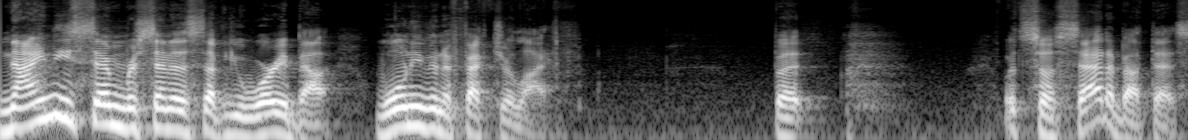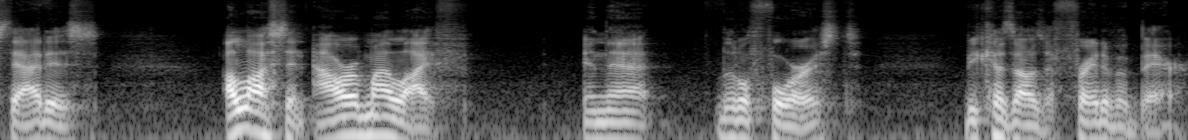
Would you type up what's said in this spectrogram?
97% of the stuff you worry about won't even affect your life. But what's so sad about that stat is I lost an hour of my life in that little forest because I was afraid of a bear.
